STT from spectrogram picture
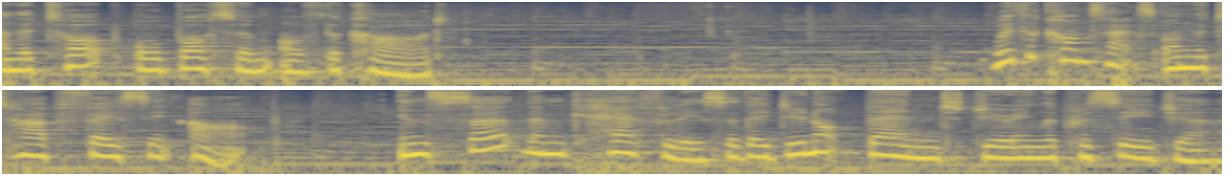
and the top or bottom of the card. With the contacts on the tab facing up, insert them carefully so they do not bend during the procedure.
